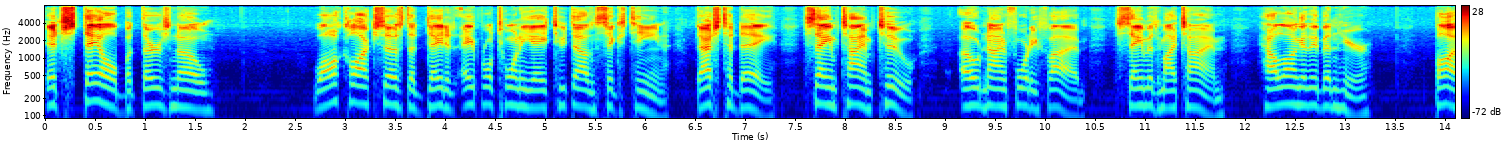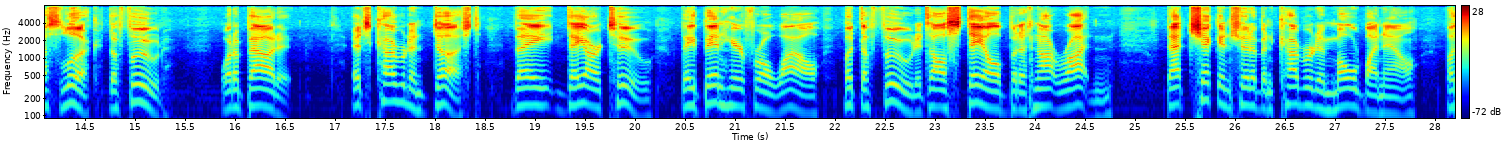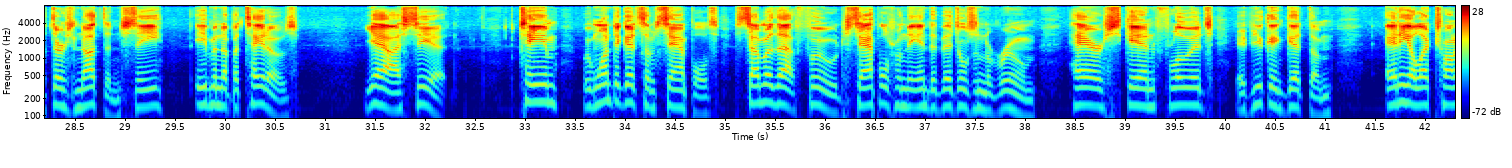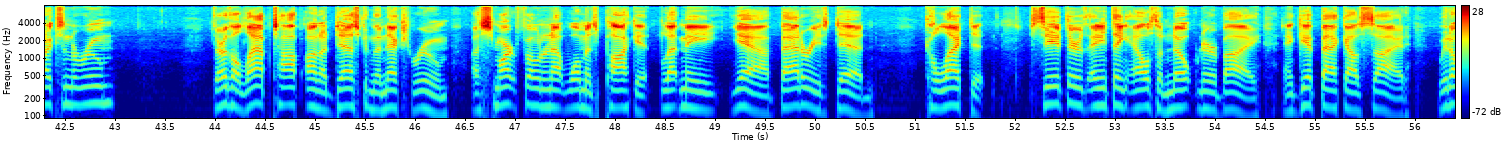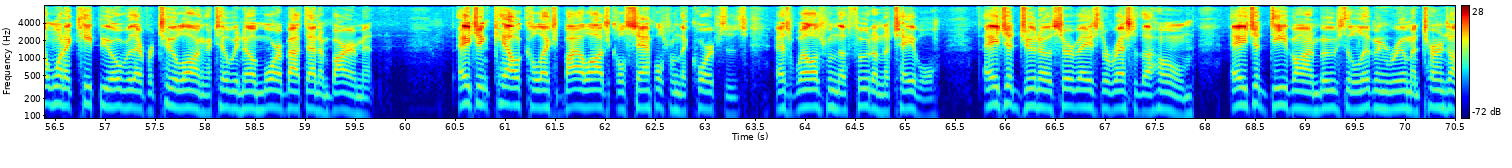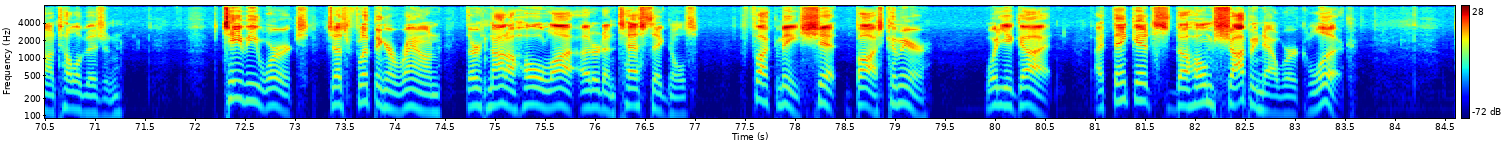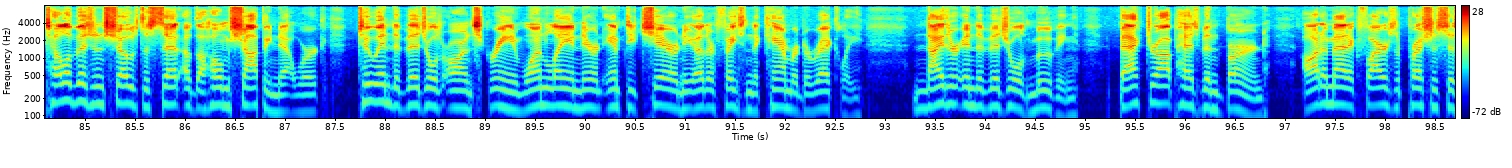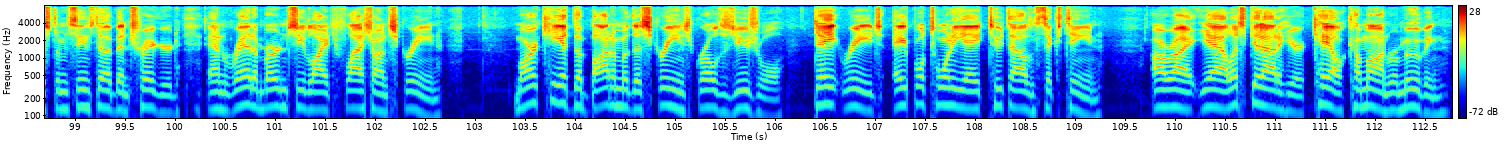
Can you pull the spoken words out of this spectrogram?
It's stale, but there's no… Wall clock says the date is April 28, 2016. That's today. Same time, too. 0945. Same as my time. How long have they been here? Boss, look! The food! What about it? It's covered in dust. They… they are too. They've been here for a while, but the food, it's all stale, but it's not rotten. That chicken should have been covered in mold by now, but there's nothing, see? Even the potatoes. Yeah, I see it. Team, we want to get some samples. Some of that food, samples from the individuals in the room. Hair, skin, fluids, if you can get them. Any electronics in the room? There's a laptop on a desk in the next room, a smartphone in that woman's pocket. Let me… yeah, battery's dead. Collect it. See if there's anything else of note nearby, and get back outside. We don't want to keep you over there for too long until we know more about that environment. Agent Kell collects biological samples from the corpses, as well as from the food on the table. Agent Juno surveys the rest of the home. Agent Devon moves to the living room and turns on a television. TV works, just flipping around, there's not a whole lot other than test signals. Fuck me, shit, boss, come here. What do you got? I think it's the Home Shopping Network, look. Television shows the set of the Home Shopping Network. Two individuals are on screen, one laying near an empty chair and the other facing the camera directly. Neither individual is moving. Backdrop has been burned. Automatic fire suppression system seems to have been triggered, and red emergency lights flash on screen. Marquee at the bottom of the screen scrolls as usual. Date reads, April 28, 2016. Alright, yeah, let's get out of here. Kale, come on, we're moving.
